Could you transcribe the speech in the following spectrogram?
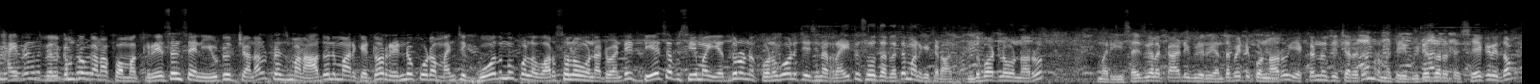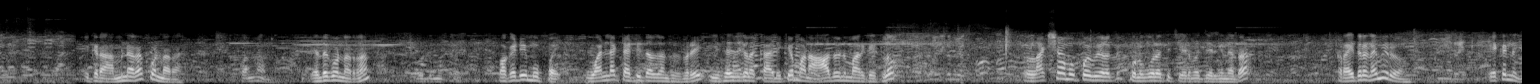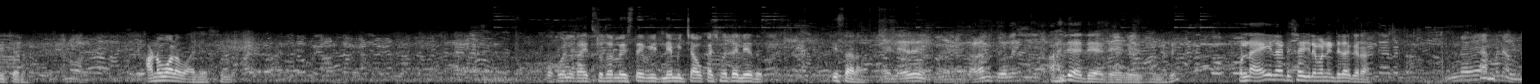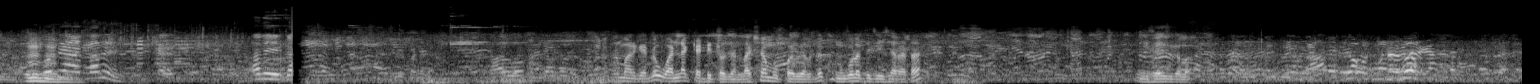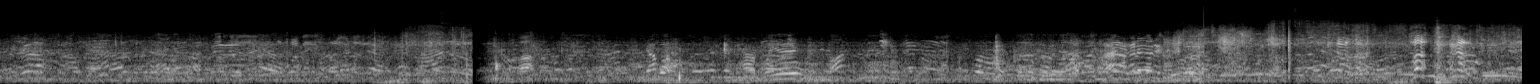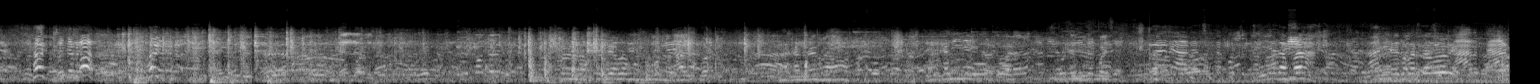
High friends welcome to గణఫామ creations and YouTube channel friends మన ఆధునిక మార్కెట్లో రెండు కూడా మంచి గోధుమ పుల్ల వరుసలో ఉన్నటువంటి దేశపు సీమ ఎద్దులను కొనుగోలు చేసిన రైతు సోదరులు అయితే మనకి ఇక్కడ అందుబాటులో ఉన్నారు. మరి ఈ సైజు గల కాడి వీరు ఎంత పెట్టి కొన్నారు? ఎక్కడి నుంచి వచ్చారైతే మనం అయితే ఈ వీడియో ద్వారా అయితే సేకరిద్దాం. ఇక్కడ అమ్మినారా కొన్నారా? కొన్నాం. ఎంత కొన్నారా? ఒకటి ముప్పై. వన్ ల్యాక్ థర్టీ థౌసండ్ మరి ఈ సైజు గల కాడికి మన ఆధునిక మార్కెట్లో లక్ష ముప్పై వేలకు కొనుగోలు అయితే చేయడం జరిగిందట. రైతులనే మీరు? ఎక్కడి నుంచి వచ్చారు? అనువాడ వాసేస్తుంది ఒకవేళ రైతు సోదరులు ఇస్తే వీటిని ఏమి ఇచ్చే అవకాశం అయితే లేదు. ఇస్తారా? లేదు. బలం తోలే. అదే అదే అదే అదే మరి ఉన్నాయా ఇలాంటి సైజులు ఏమైనా ఇంటి దగ్గర? ఉన్నవి అమ్మినాం మ్మ్. మార్కెట్లో వన్ ల్యాక్ థర్టీ థౌసండ్ లక్ష ముప్పై వేలకు కొనుగోలు అయితే చేశారట. ఈ సైజు గల. আর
